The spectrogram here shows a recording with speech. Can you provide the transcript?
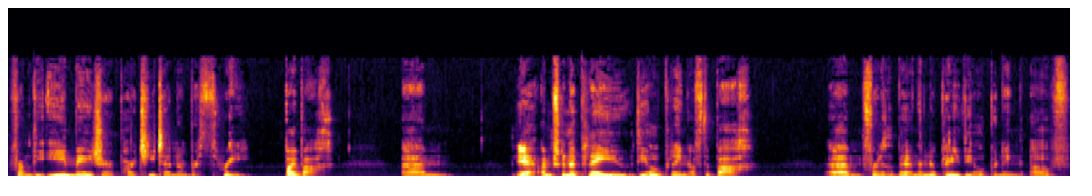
from the E major Partita number 3 by Bach. Um, yeah, I'm just going to play you the opening of the Bach um, for a little bit, and then I'll play the opening of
